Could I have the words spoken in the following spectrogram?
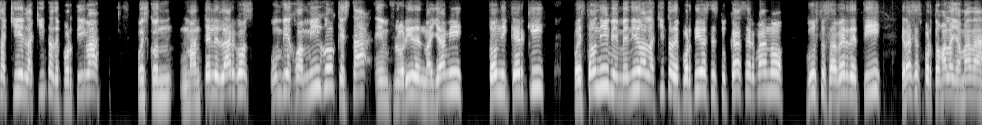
aquí en la Quinta Deportiva, pues con manteles largos, un viejo amigo que está en Florida, en Miami, Tony Kerky. Pues Tony, bienvenido a la Quinta Deportiva, esta es tu casa, hermano. Gusto saber de ti. Gracias por tomar la llamada.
